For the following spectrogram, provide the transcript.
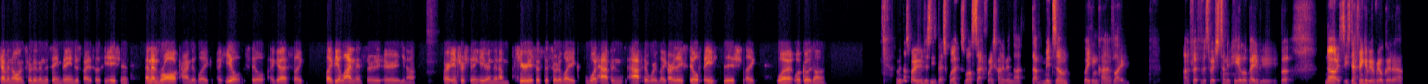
Kevin Owens sort of in the same vein, just by association. And then Raw kind of like a heel still, I guess. Like, like the alignments are, are you know, are interesting here. And then I'm curious as to sort of like what happens afterward. Like, are they still face-ish? Like, what what goes on? I mean, that's where he does his best work as well, Seth, when he's kind of in that that mid zone where you can kind of like on a flip of a switch turn him heel or baby. But no, it's, it's definitely gonna be a real good uh,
